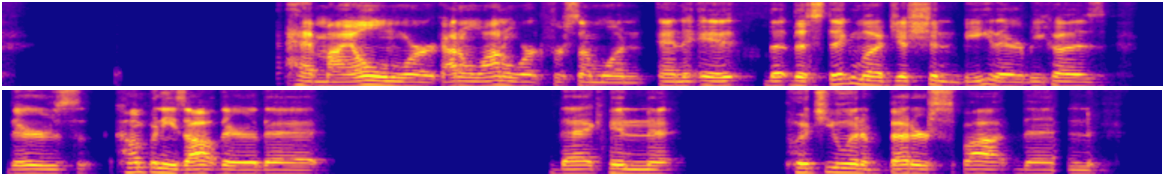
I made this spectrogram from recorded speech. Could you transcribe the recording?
have my own work. I don't want to work for someone. And it the, the stigma just shouldn't be there because there's companies out there that that can put you in a better spot than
